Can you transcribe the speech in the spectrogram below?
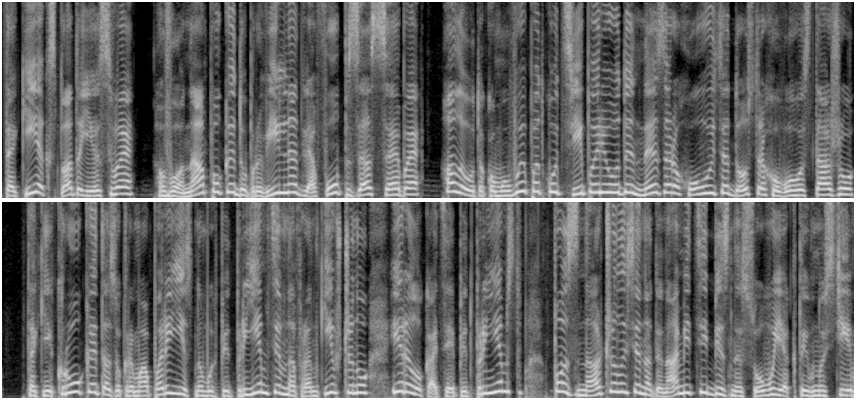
такі як сплата ЄСВ. Вона поки добровільна для ФОП за себе. Але у такому випадку ці періоди не зараховуються до страхового стажу. Такі кроки, та, зокрема, переїзд нових підприємців на Франківщину і релокація підприємств позначилися на динаміці бізнесової активності.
